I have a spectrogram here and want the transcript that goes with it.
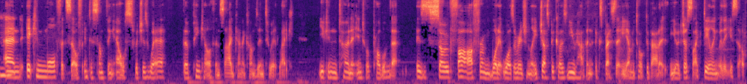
Mhm. And it can morph itself into something else, which is where the pink elephant side kind of comes into it. Like you can turn it into a problem that is so far from what it was originally just because you haven't expressed it, you haven't talked about it. You're just like dealing with it yourself.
